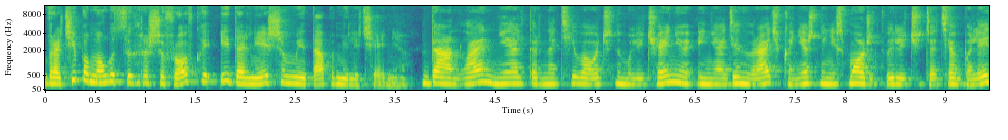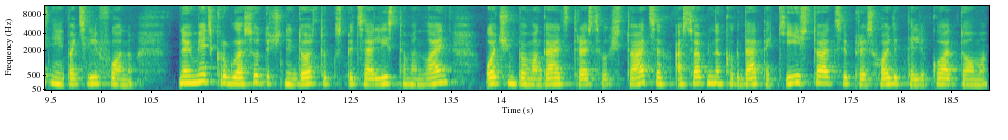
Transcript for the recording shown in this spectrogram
Врачи помогут с их расшифровкой и дальнейшими этапами лечения. Да, онлайн не альтернатива очному лечению, и ни один врач, конечно, не сможет вылечить от всех болезней по телефону. Но иметь круглосуточный доступ к специалистам онлайн очень помогает в стрессовых ситуациях, особенно когда такие ситуации происходят далеко от дома.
